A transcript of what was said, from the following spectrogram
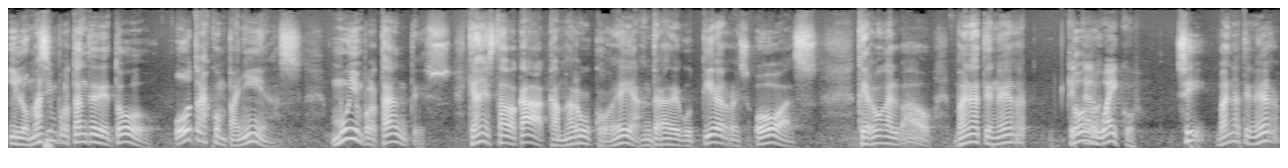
Y lo más importante de todo, otras compañías muy importantes que han estado acá, Camargo Correa, Andrade Gutiérrez, OAS, Quero Galbao, van a tener... ¿Qué todo, tal Huayco? Sí, van a tener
